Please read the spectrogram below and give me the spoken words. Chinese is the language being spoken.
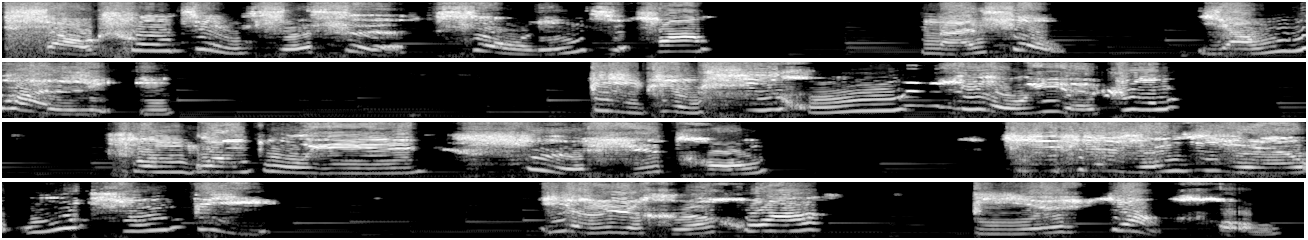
晓出净慈寺送林子方，南宋杨万里。毕竟西湖六月中，风光不与四时同。接天莲叶无穷碧，映日荷花别样红。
